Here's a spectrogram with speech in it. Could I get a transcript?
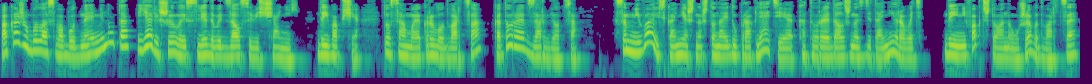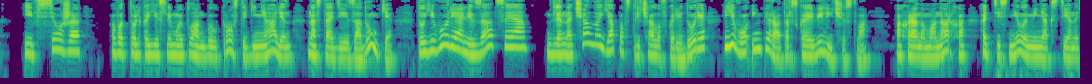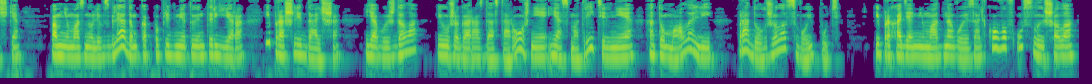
Пока же была свободная минута, я решила исследовать зал совещаний, да и вообще то самое крыло дворца, которое взорвется — Сомневаюсь, конечно, что найду проклятие, которое должно сдетонировать, да и не факт, что оно уже во дворце. И все же... Вот только если мой план был просто гениален на стадии задумки, то его реализация... Для начала я повстречала в коридоре его императорское величество. Охрана монарха оттеснила меня к стеночке. По мне мазнули взглядом, как по предмету интерьера, и прошли дальше. Я выждала, и уже гораздо осторожнее и осмотрительнее, а то мало ли, продолжила свой путь. И, проходя мимо одного из альковов, услышала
